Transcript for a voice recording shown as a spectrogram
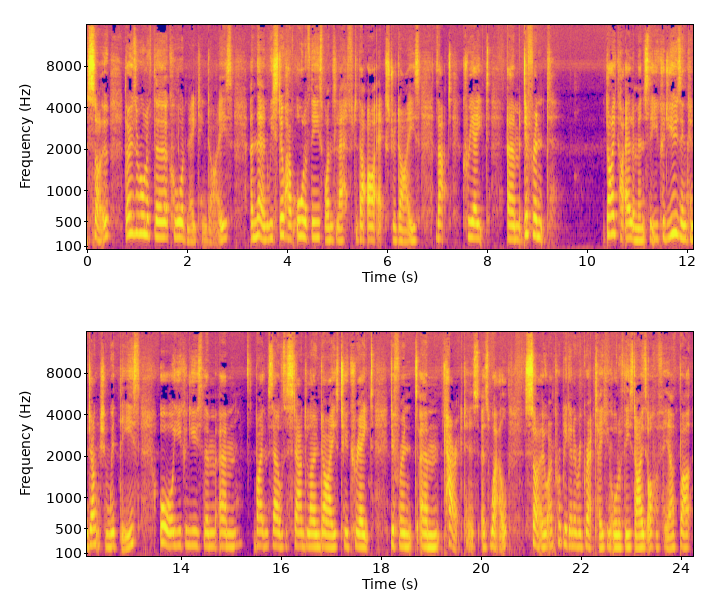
So those are all of the coordinating dies and then we still have all of these ones left that are extra dies that create um, different die cut elements that you could use in conjunction with these or you can use them um, by themselves as standalone dies to create different um, characters as well. So I'm probably going to regret taking all of these dies off of here, but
